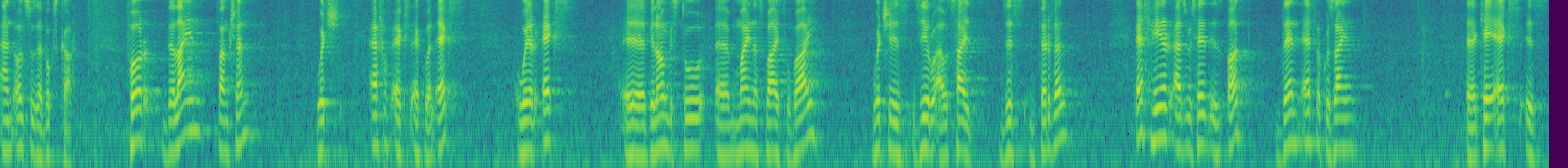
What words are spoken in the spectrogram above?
and also the boxcar. For the line function, which f of x equal x, where x uh, belongs to uh, minus pi to pi, which is zero outside this interval. F here, as we said, is odd, then f cosine uh, kx is,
